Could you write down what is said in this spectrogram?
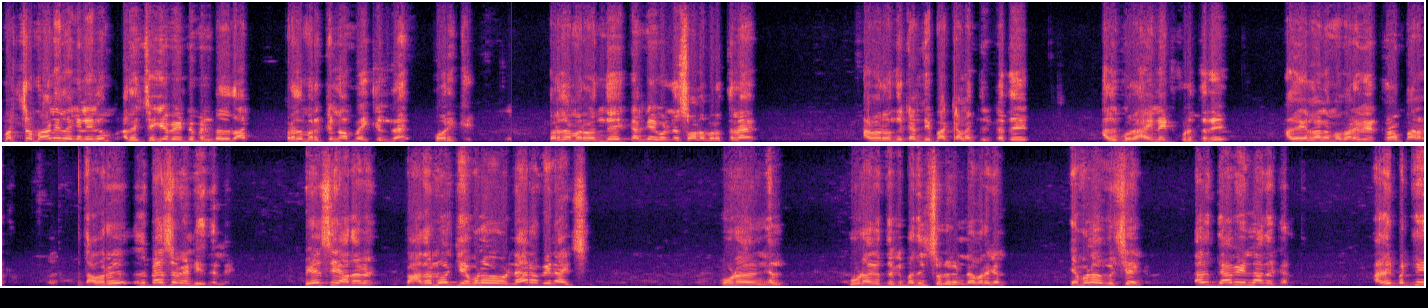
மற்ற மாநிலங்களிலும் அதை செய்ய வேண்டும் என்பதுதான் பிரதமருக்கு நாம் வைக்கின்ற கோரிக்கை. பிரதமர் வந்து கங்கை கொண்ட சோழபுரத்துல அவர் வந்து கண்டிப்பாக கலந்துக்கிட்டது அதுக்கு ஒரு ஹைலைட் கொடுத்தது. அதையெல்லாம் நம்ம வரவேற்கிறோம் பாராட்டுறோம். தவறு அது பேச வேண்டியதில்லை. பேசி அதை இப்போ அதை நோக்கி எவ்வளோ நேரம் வீணாயிடுச்சு. ஊடகங்கள் ஊடகத்துக்கு பதில் சொல்லுகின்றவர்கள் எவ்வளவு விஷயங்கள். அது தேவையில்லாத கருத்து. அதை பற்றி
